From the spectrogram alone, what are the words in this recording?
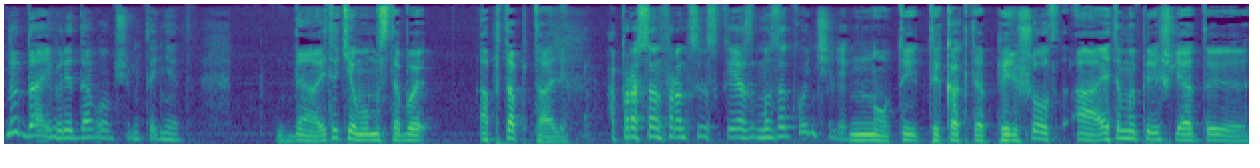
Ну да, и вреда, в общем-то, нет. Да, эту тему мы с тобой обтоптали. А про Сан-Франциско я- мы закончили? Ну, ты, ты как-то перешел... А, это мы перешли от, э,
